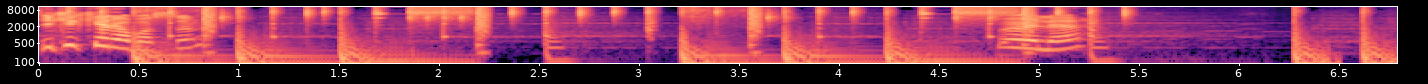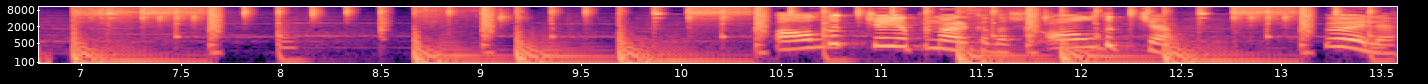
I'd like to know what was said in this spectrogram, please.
İki kere basın. Böyle. Aldıkça yapın arkadaşlar. Aldıkça. Böyle.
